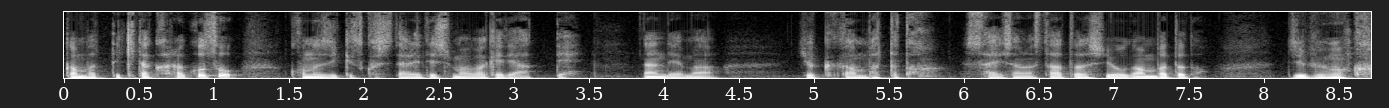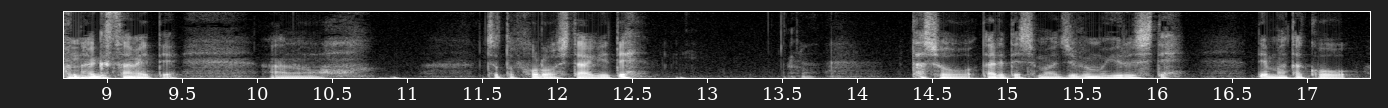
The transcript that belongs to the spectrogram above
頑張ってきたからこそこの時期少しだれてしまうわけであってなんでまあよく頑張ったと。最初のスタートダッシュを頑張ったと。自分をこう慰めてあのちょっとフォローしてあげて多少だれてしまう自分も許してでまたこう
